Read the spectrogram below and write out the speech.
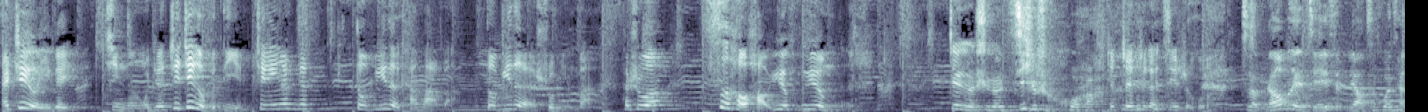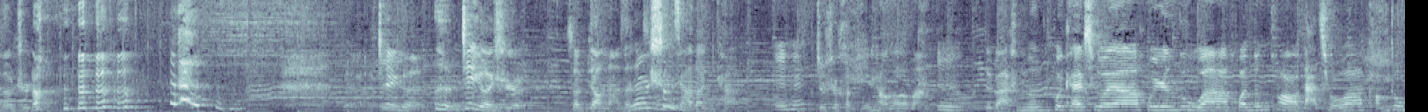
哎，这有一个技能，我觉得这这个不低，这个应该是个逗逼的看法吧。逗逼的说明吧，他说伺候好岳父岳母，这个是个技术活儿，这真是个技术活儿，怎么着不得结一次两次婚才能知道？这个这个是算比较难的，但是剩下的你看，嗯哼，就是很平常的了嘛？嗯，对吧？什么会开车呀，会认路啊，换灯泡、打球啊，扛重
